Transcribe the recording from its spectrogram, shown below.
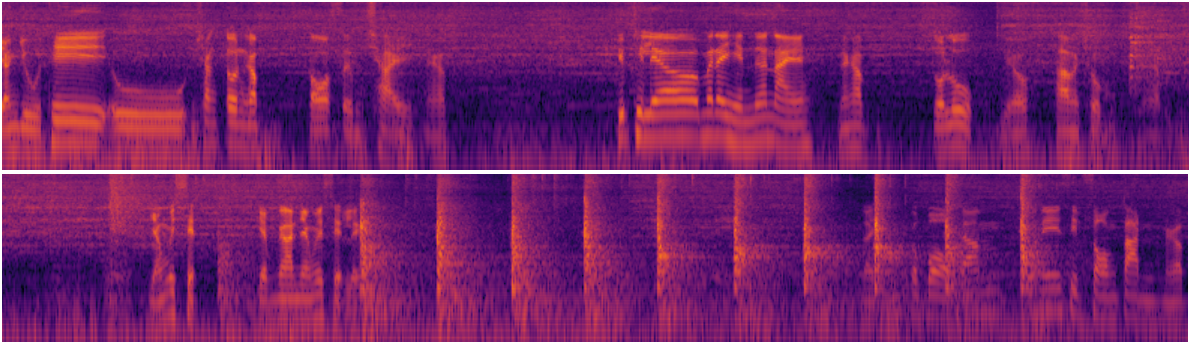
ยังอยู่ที่อูช่างต้นครับต่อเสริมชัยนะครับ คลิปที่แล้วไม่ได้เห็นเนื้อในนะครับ ตัวลูกเดี๋ยวพามาชมนะครับนี่ยังไม่เสร็จ เก็บงานยังไม่เสร็จเลยครับนี่ได้กระบอกดำตัวนี้ 12 ตันนะครับ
